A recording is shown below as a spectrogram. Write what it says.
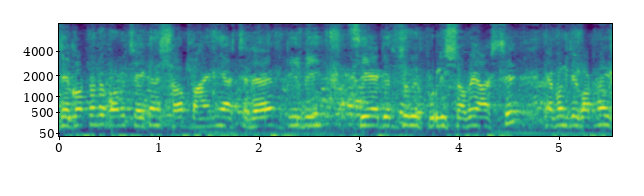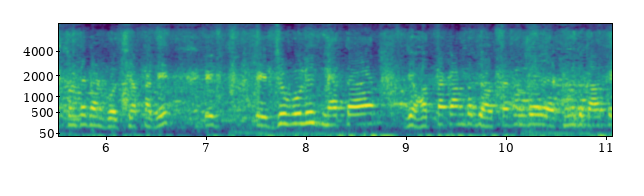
যে ঘটনাটা ঘটেছে, এখানে সব বাহিনী আসছে, র্যাব টিভি সিআইডি পুলিশ সবাই আসছে, এবং যে ঘটনাস্থল থেকে আমি বলছি আপনাকে, এই এই যুবলীগ নেতার যে হত্যাকাণ্ড যে হত্যাকাণ্ড এখন পর্যন্ত কাউকে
